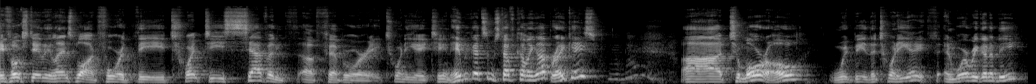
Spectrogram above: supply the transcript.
Hey, folks, Daily Landsblog for the 27th of February, 2018. Hey, we got some stuff coming up, right, Case? Mm-hmm. Uh, tomorrow would be the 28th. And where are we going to be?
